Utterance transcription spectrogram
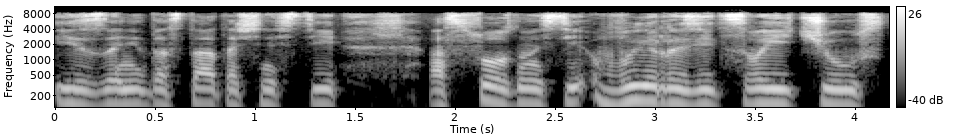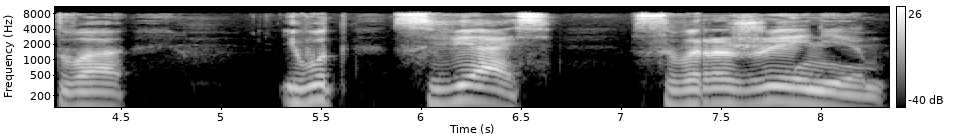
из-за недостаточности осознанности выразить свои чувства. И вот связь с выражением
